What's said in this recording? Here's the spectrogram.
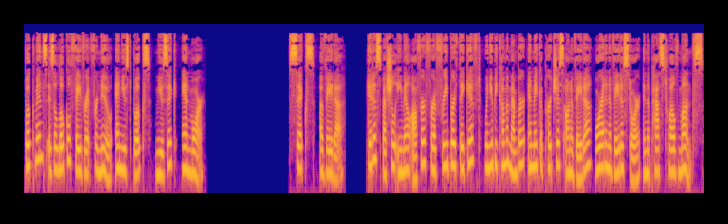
Bookmans is a local favorite for new and used books, music, and more. 6. Aveda. Get a special email offer for a free birthday gift when you become a member and make a purchase on Aveda or at an Aveda store in the past 12 months.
